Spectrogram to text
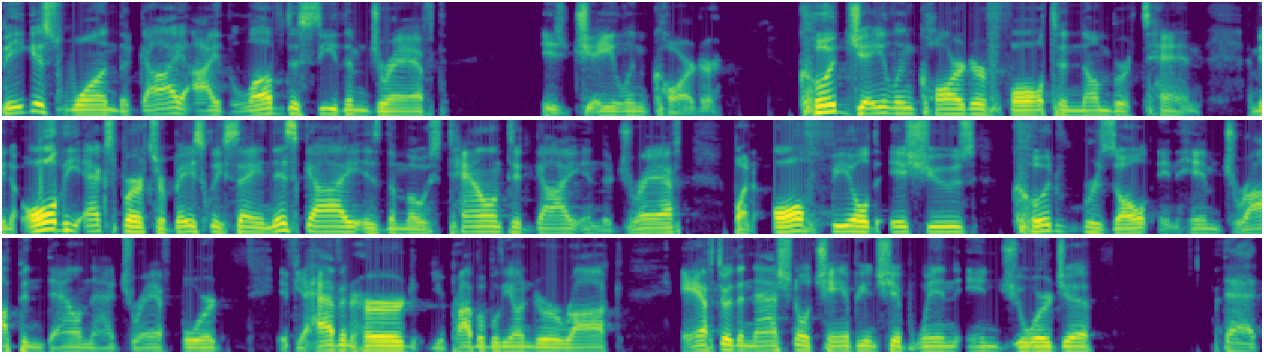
biggest one, the guy I'd love to see them draft is Jalen Carter. Could Jalen Carter fall to number 10? I mean, all the experts are basically saying this guy is the most talented guy in the draft, but all field issues could result in him dropping down that draft board. If you haven't heard, you're probably under a rock. After the national championship win in Georgia, that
